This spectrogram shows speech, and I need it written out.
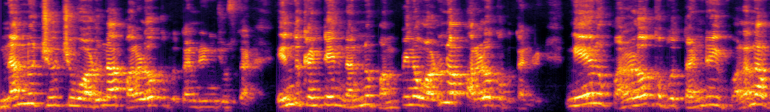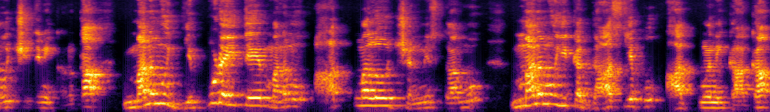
నన్ను చూచువాడు నా పరలోకపు తండ్రిని చూస్తాడు. ఎందుకంటే నన్ను పంపినవాడు నా పరలోకపు తండ్రి. నేను పరలోకపు తండ్రి వలన వచ్చి తిని కనుక మనము ఎప్పుడైతే మనము ఆత్మలో జన్మిస్తామో మనము ఇక దాస్యపు ఆత్మని కాక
